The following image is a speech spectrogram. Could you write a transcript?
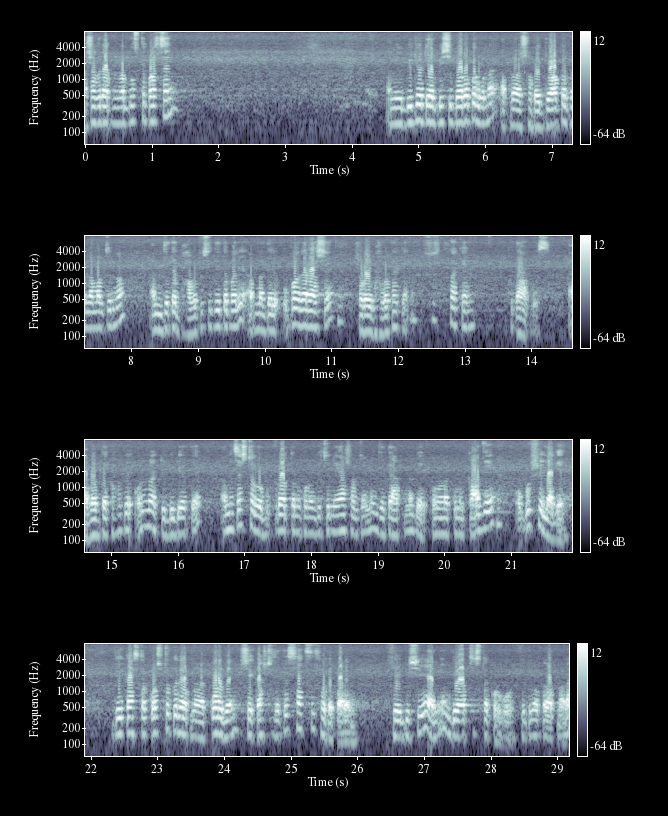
আশা করি আপনারা বুঝতে পারছেন। আমি ভিডিওটি আর বেশি বড় করব না, আপনারা সবাই দোয়া করবেন আমার জন্য। আমি যাতে ভালো কিছু দিতে পারি, আপনাদের উপকার আসে। সবাই ভালো থাকেন, সুস্থ থাকেন। খুদা হাফিজ। আবার দেখা হবে অন্য একটি ভিডিওতে। আমি চেষ্টা করব পুরাতন কোনো কিছু নিয়ে আসার জন্য, যাতে আপনাদের কোনো না কোনো কাজে অবশ্যই লাগে। যে কাজটা কষ্ট করে আপনারা করবেন, সেই কাজটা যাতে সাকসেস হতে পারেন। সেই বিষয়ে আমি দেওয়ার চেষ্টা করব। শুধুমাত্র আপনারা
